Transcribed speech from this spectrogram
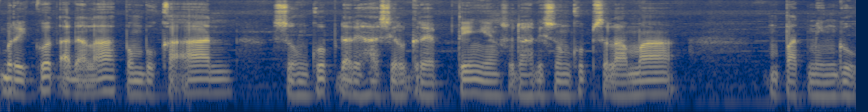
Berikut adalah pembukaan sungkup dari hasil grafting yang sudah disungkup selama 4 minggu.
